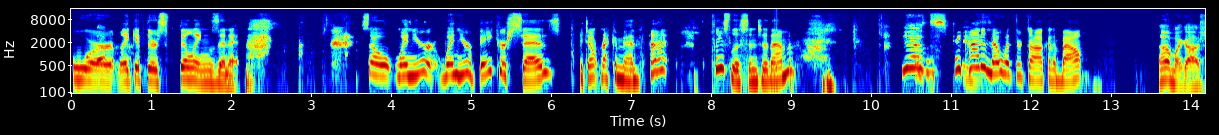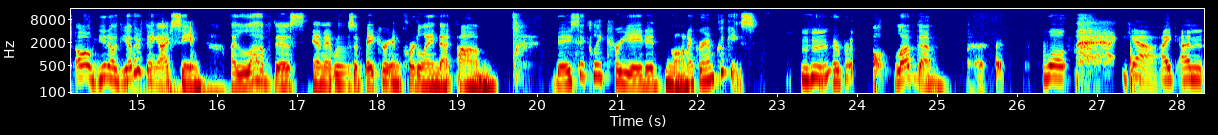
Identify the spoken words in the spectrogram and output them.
or like if there's fillings in it. So when your when your baker says, I don't recommend that, please listen to them. Yes. They kind of know what they're talking about. Oh my gosh. Oh, you know, the other thing I've seen, I love this. And it was a baker in Coeur d'Alene that um, basically created monogram cookies. Mm-hmm. They're pretty cool. Love them. Well, yeah, I, I'm,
